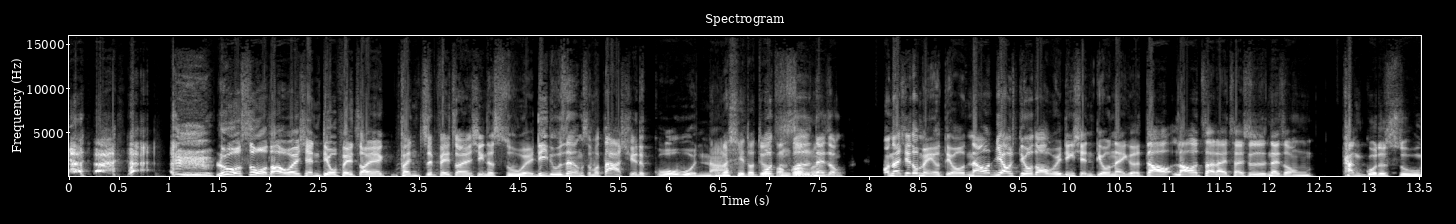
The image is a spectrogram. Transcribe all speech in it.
如果是我的话，我会先丢非专业、非非专业性的书、欸，例如这种什么大学的国文呐、我那些都丢光光了。是那种我那些都没有丢。然后要丢的话，我一定先丢那个，到然后再来才是那种看过的书，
